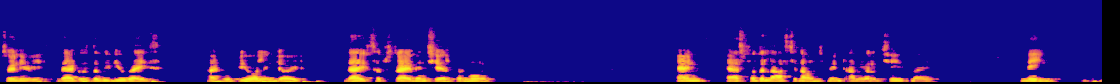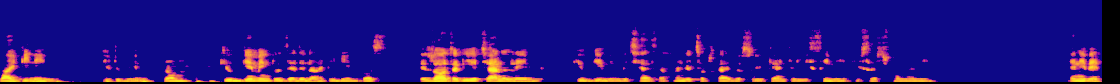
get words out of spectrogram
So anyway, that was the video guys. I hope you all enjoyed. Like, subscribe and share for more. And as for the last announcement, I'm gonna change my name, YT name, YouTube name from Cube Gaming to ZNRT Game because there's already a channel named Cube Gaming which has a hundred subscribers so you can't really see me if you search for my name. Anyway,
